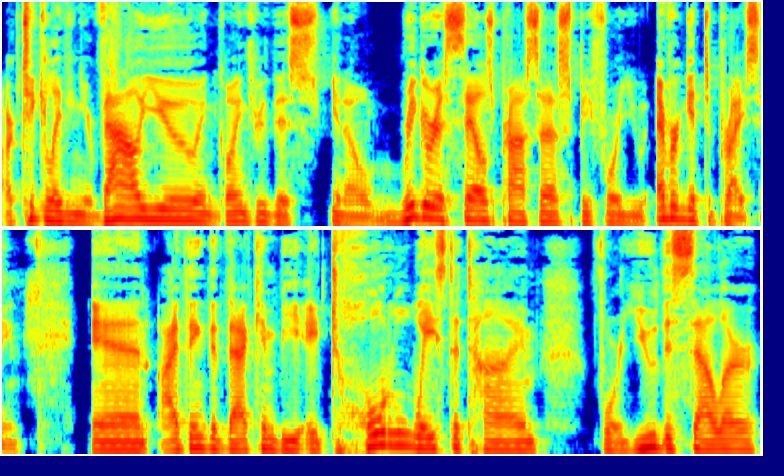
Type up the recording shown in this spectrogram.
articulating your value and going through this, you know, rigorous sales process before you ever get to pricing. And I think that that can be a total waste of time for you, the seller,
